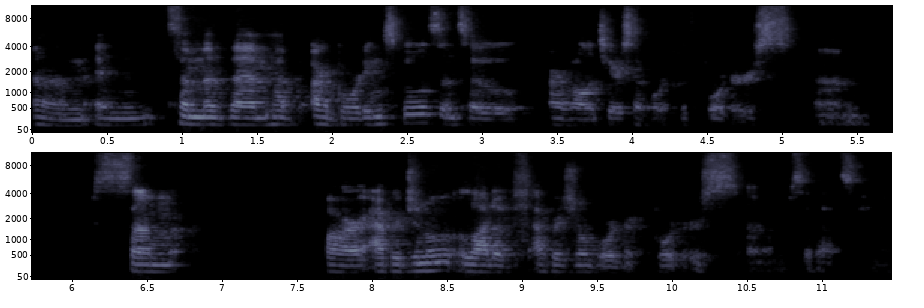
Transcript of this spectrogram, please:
Um, and some of them have are boarding schools, and so our volunteers have worked with boarders. Um, some are Aboriginal, a lot of Aboriginal border, borders. Um, so that's kind of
